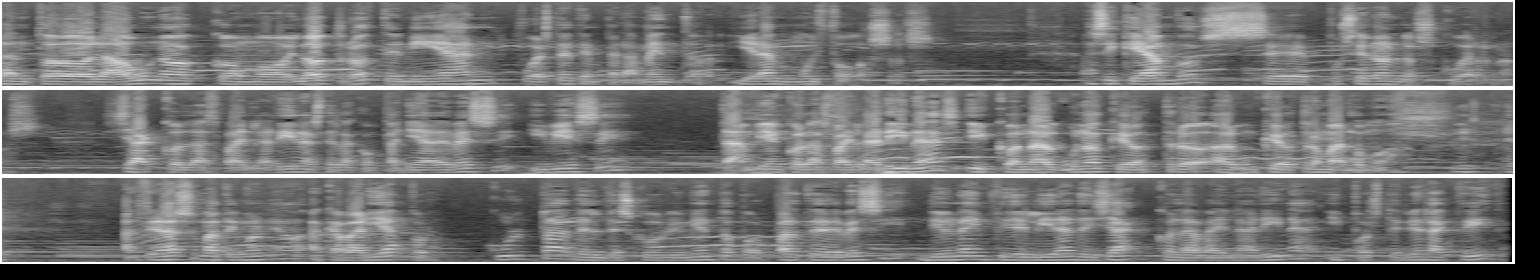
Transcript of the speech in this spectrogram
Tanto la uno como el otro tenían fuerte temperamento y eran muy fogosos. Así que ambos se pusieron los cuernos. Jack con las bailarinas de la compañía de Bessie y Bessie también con las bailarinas y con alguno que otro, algún que otro maromo. Al final su matrimonio acabaría por culpa del descubrimiento por parte de Bessie de una infidelidad de Jack con la bailarina y posterior actriz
